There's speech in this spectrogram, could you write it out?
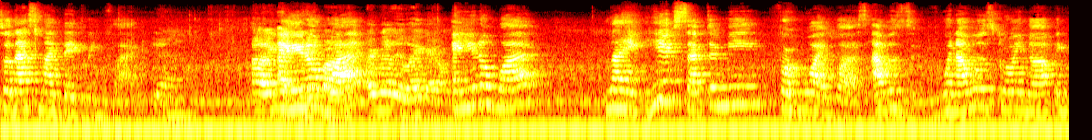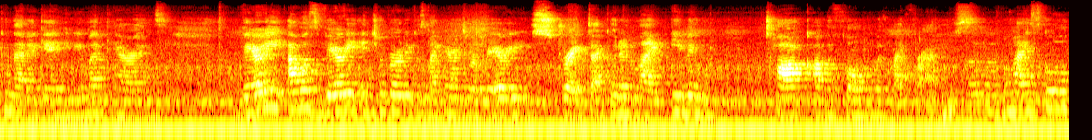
so that's my big green flag Yeah. I like And you know green what? I really like it. And you know what? Like he accepted me for who I was. I was when I was growing up in Connecticut. He knew my parents. Very, I was very introverted because my parents were very strict. I couldn't like even talk on the phone with my friends Mhm. from high school.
